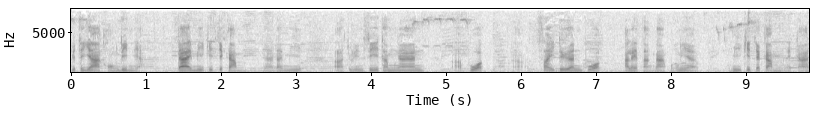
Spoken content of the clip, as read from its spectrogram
วิทยาของดินเนี่ยได้มีกิจกรรมนะได้มีจุลินทรีย์ทำงานพวกไส้เดือนพวกอะไรต่างๆ พวกนี้มีกิจกรรมในการ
